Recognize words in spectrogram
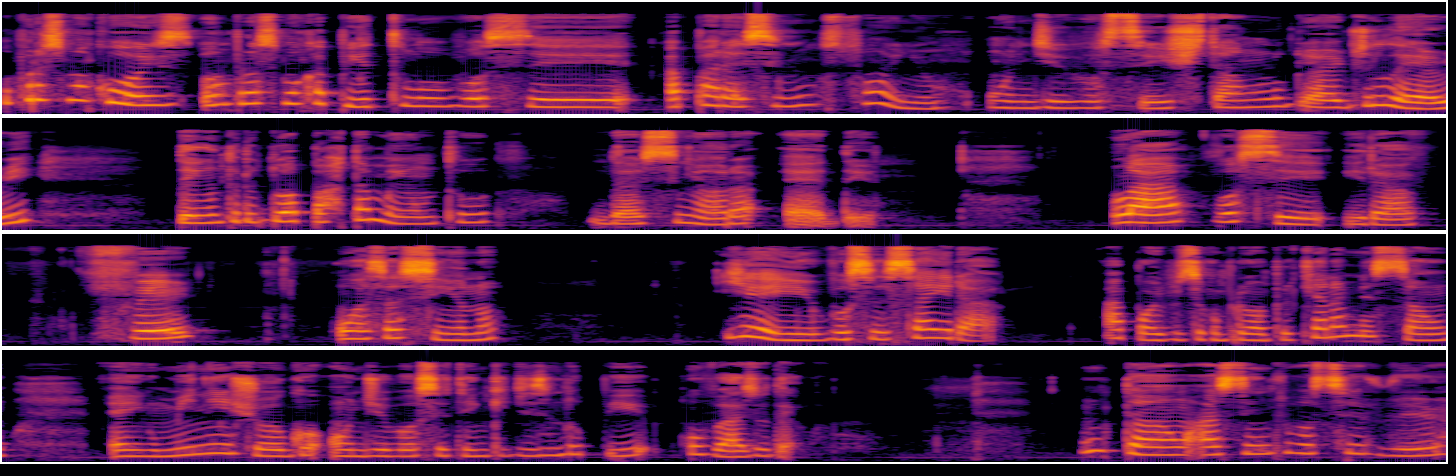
O próximo coisa, o próximo capítulo você aparece em um sonho, onde você está no lugar de Larry dentro do apartamento da senhora Eder. Lá você irá ver o assassino e aí você sairá. Após você cumprir uma pequena missão em um mini-jogo onde você tem que desentupir o vaso dela. Então, assim que você ver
